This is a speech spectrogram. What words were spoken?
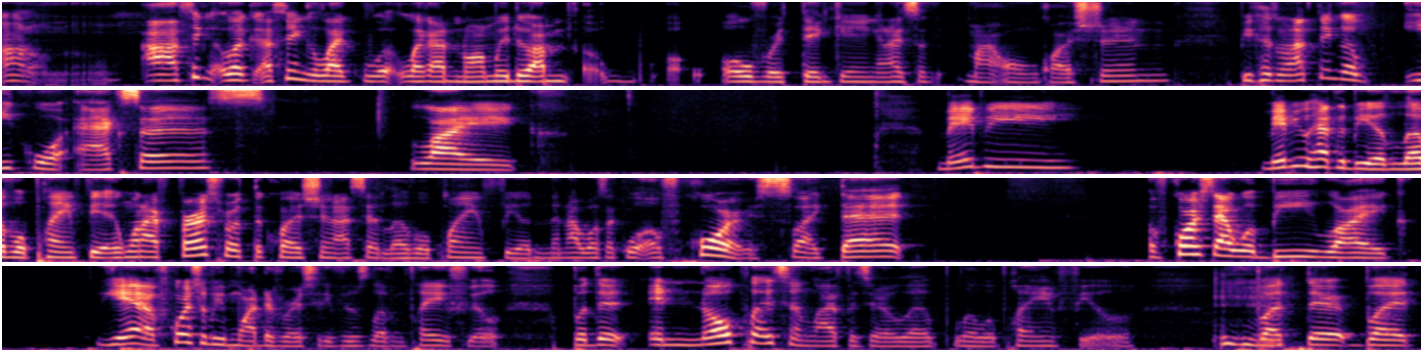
I don't know. I think like I think like what like I normally do. I'm overthinking, and I ask my own question because when I think of equal access, like maybe maybe you have to be a level playing field. And when I first wrote the question, I said level playing field, and then I was like, well, of course, like that. Of course, that would be like, yeah, of course, it'd be more diversity if it was level playing field. But there, in no place in life is there a level, level playing field. Mm-hmm. But there, but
